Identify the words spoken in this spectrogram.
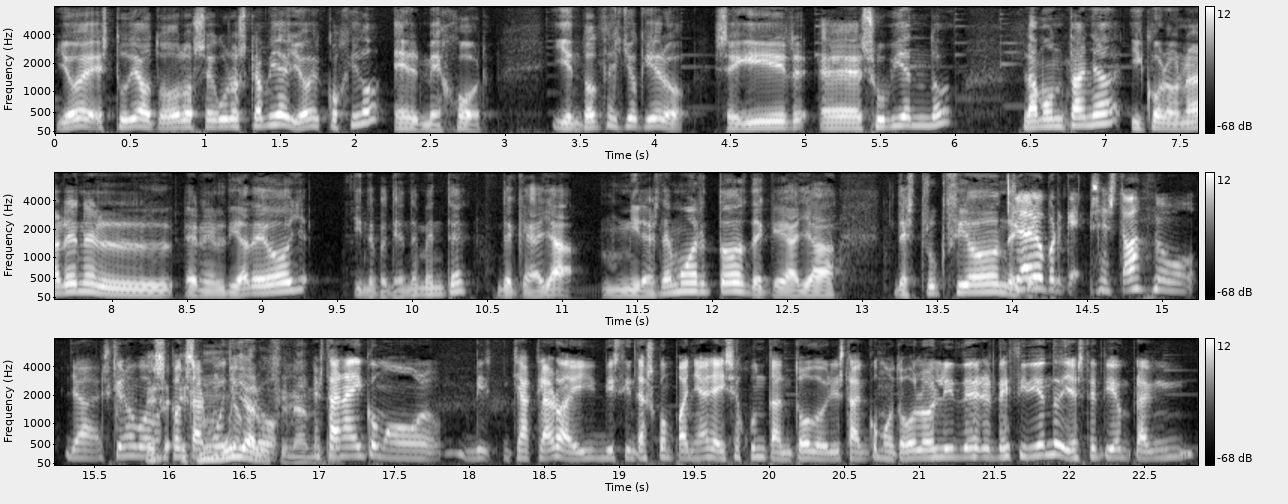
Yo he estudiado todos los seguros que había, yo he cogido el mejor. Y entonces yo quiero seguir eh, subiendo la montaña y coronar en el, en el día de hoy, independientemente de que haya miles de muertos, de que haya destrucción, de Claro, que... porque se estaban como. Ya, es que no podemos Es- es contar muy mucho. alucinante. están ahí como. Ya, claro, hay distintas compañías y ahí se juntan todos. Y están como todos los líderes decidiendo. Y este tío, en plan,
